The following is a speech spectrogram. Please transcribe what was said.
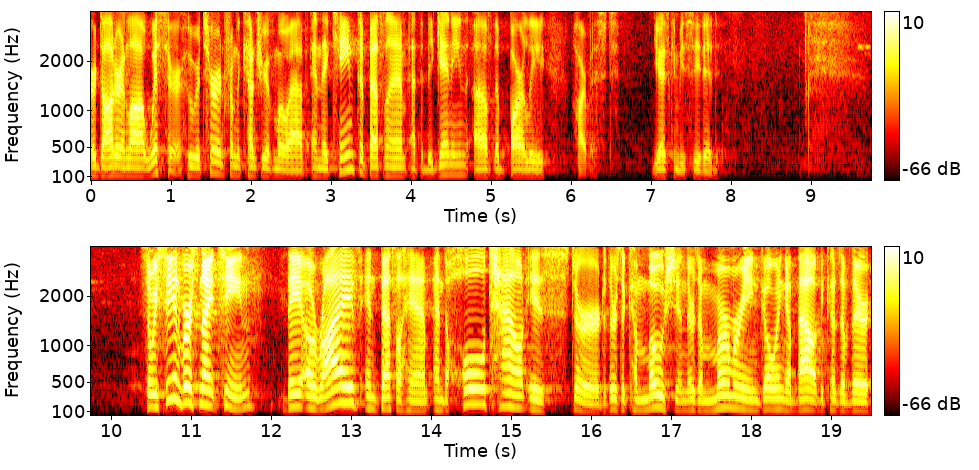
her daughter in law, with her, who returned from the country of Moab, and they came to Bethlehem at the beginning of the barley harvest. You guys can be seated. So we see in verse 19, they arrive in Bethlehem and the whole town is stirred. There's a commotion, there's a murmuring going about because of their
